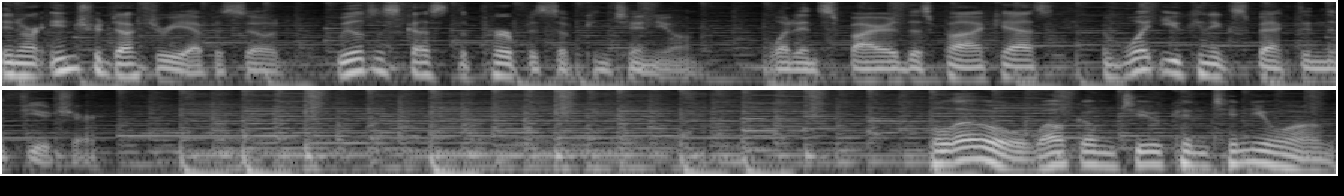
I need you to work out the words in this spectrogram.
In our introductory episode, we'll discuss the purpose of Continuum, what inspired this podcast, and what you can expect in the future. Hello, welcome to Continuum.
